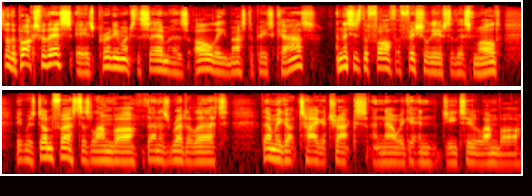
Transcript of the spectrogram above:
So the box for this is pretty much the same as all the Masterpiece cars. And this is the fourth official use of this mould. It was done first as Lambor, then as Red Alert, then we got Tiger Tracks, and now we're getting G2 Lambor.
